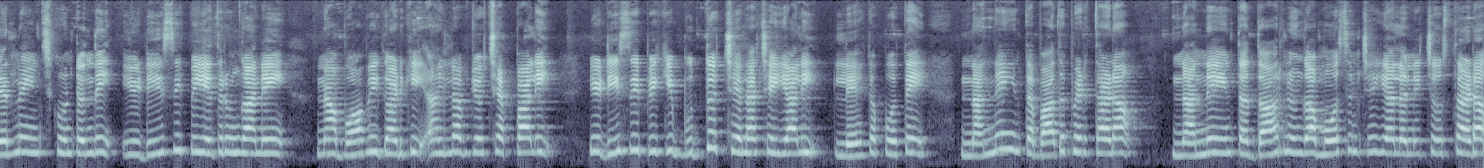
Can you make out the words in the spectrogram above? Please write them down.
నిర్ణయించుకుంటుంది. ఈ డీసీపీ ఎదురుగానే నా బాబీ గాడికి ఐ లవ్ యూ చెప్పాలి. ఈ డీసీపీకి బుద్ధొచ్చేలా చేయాలి లేకపోతే నన్నే ఇంత బాధ పెడతాడా? నన్నే ఇంత దారుణంగా మోసం చేయాలని చూస్తాడా?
